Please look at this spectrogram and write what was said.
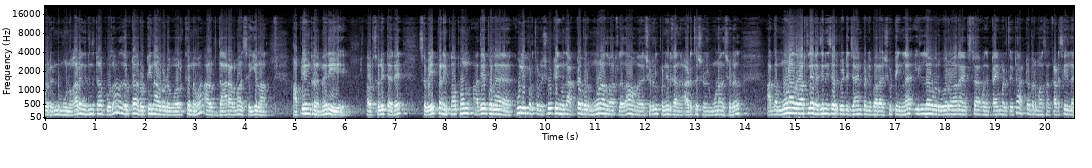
ஒரு ரெண்டு மூணு வாரம் இருந்துட்டால் போதும். அதுக்கப்புறமேட்டா ரொட்டீனாக அவரோட ஒர்க் என்னவோ அவர் தாராளமாக செய்யலாம் அப்படின்ற மாரி அவர் சொல்லிட்டாரு. ஸோ வெயிட் பண்ணி பார்ப்போம். அதே போல் கூலி படத்தோட ஷூட்டிங் வந்து அக்டோபர் மூணாவது வாரத்தில் தான் அவங்க ஷெடியூல் பண்ணியிருக்காங்க. அடுத்த ஷெடியூல் மூணாவது ஷெடியூல் அந்த மூணாவது வாரத்திலே ரஜினி சார் போயிட்டு ஜாயின் பண்ணி போகிறார் ஷூட்டிங்கில் இல்லை ஒரு ஒரு வாரம் எக்ஸ்ட்ரா கொஞ்சம் டைம் எடுத்துக்கிட்டு அக்டோபர் மாதம் கடைசியில்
